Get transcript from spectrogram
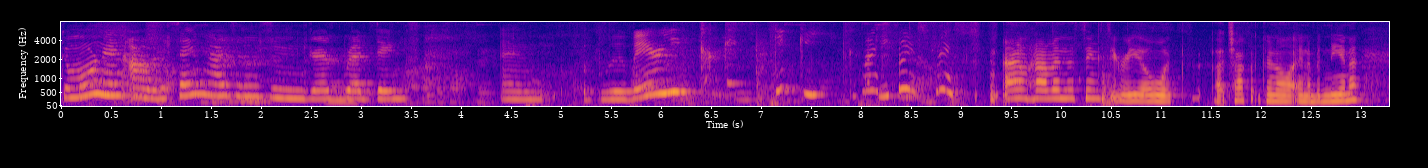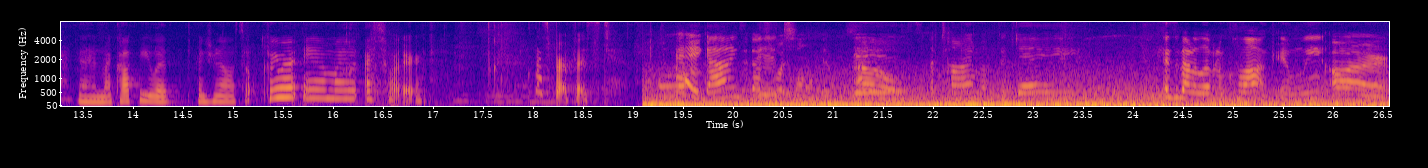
Good morning. I Um, same raisins and red red things and a blueberry cookie. Nice, nice, nice. I'm having the same cereal with uh, chocolate granola and a banana, and my coffee with French vanilla salt creamer, and my ice water. That's breakfast. Hey guys, That's it what it won't. It was, is a time of the day. It's about 11 o'clock, and we are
